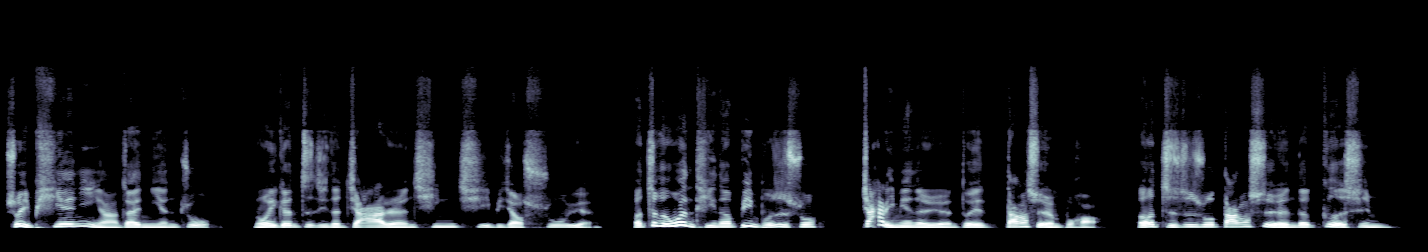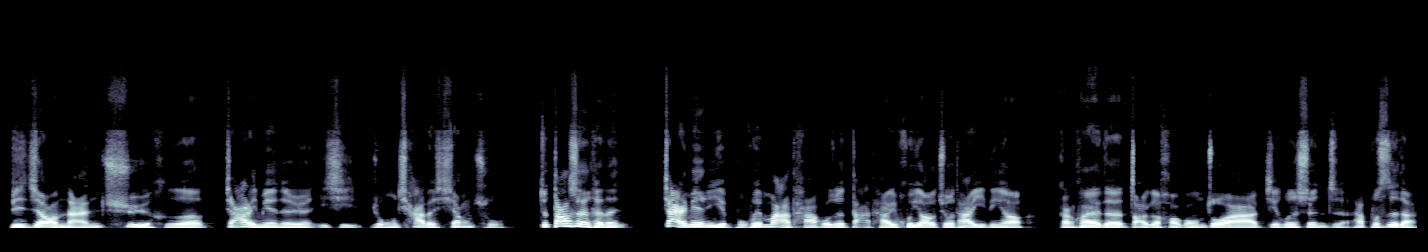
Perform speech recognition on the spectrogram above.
所以偏硬啊，在年柱容易跟自己的家人亲戚比较疏远。而这个问题呢，并不是说家里面的人对当事人不好，而只是说当事人的个性比较难去和。家里面的人一起融洽的相处，就当事人可能家里面也不会骂他或者打他，会要求他一定要赶快的找一个好工作啊，结婚生子。他不是的，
